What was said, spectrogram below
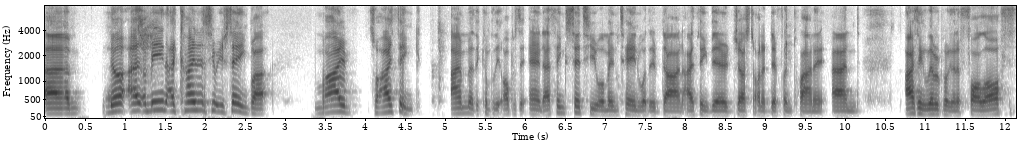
Um, no, I, I mean I kind of see what you're saying, but my so I think I'm at the complete opposite end. I think City will maintain what they've done. I think they're just on a different planet, and I think Liverpool are going to fall off.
